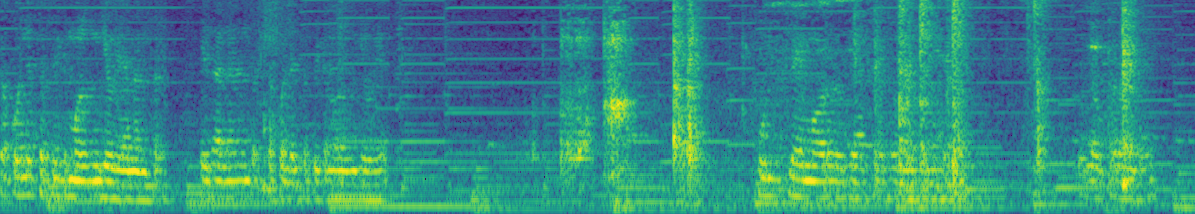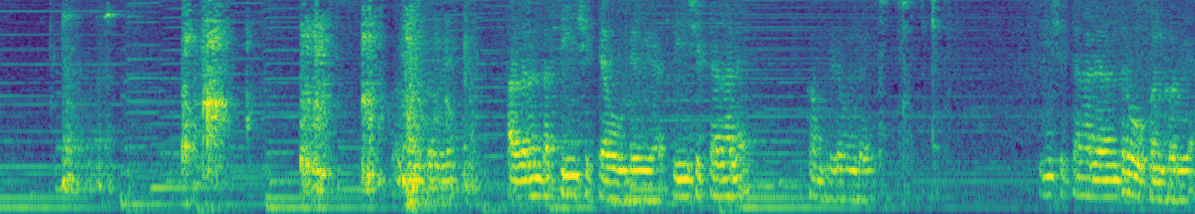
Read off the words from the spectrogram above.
चकोल्याचं पीठ मळून घेऊया नंतर. हे झाल्यानंतर चकोल्याचं पीठ मळून घेऊया. फुल फ्लेमवर गॅस लवकर साधारणतः तीन शिट्ट्या होऊ देऊया. तीन शिट्ट्या झाल्या. कंप्लीट होऊन जाईल. तीन शिट्ट्या झाल्यानंतर ओपन करूया.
